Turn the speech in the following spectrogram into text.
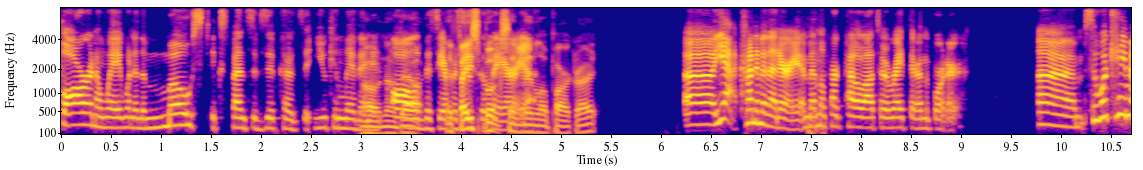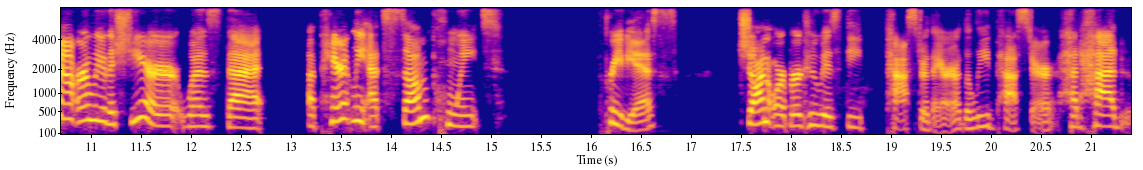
far and away one of the most expensive zip codes that you can live in oh, no all doubt. of the San Francisco Facebook's area. in Menlo Park, right? Uh, yeah, kind of in that area, Menlo Park, Palo Alto, right there on the border. Um, so what came out earlier this year was that apparently at some point previous, John Ortberg, who is the pastor there, the lead pastor, had had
